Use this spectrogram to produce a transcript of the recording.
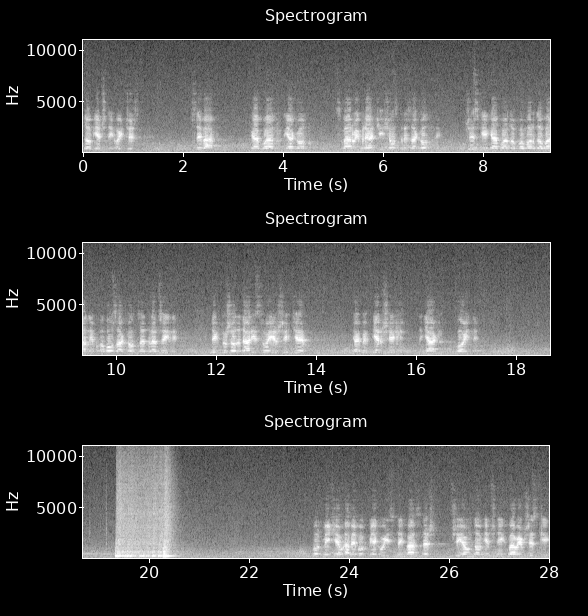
do wiecznej ojczyzny. Wzywamy kapłanów, diakonów, zmarłych braci i siostry wszystkich kapłanów pomordowanych w obozach koncentracyjnych, tych, którzy oddali swoje życie jakby w pierwszych dniach wojny. Módlmy się, aby Bóg wiekuisty pasterz przyjął do wiecznej chwały wszystkich,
